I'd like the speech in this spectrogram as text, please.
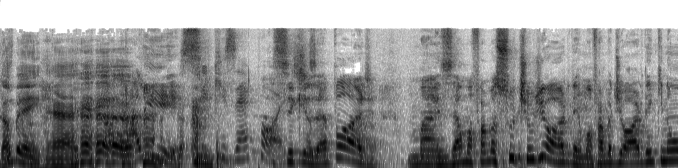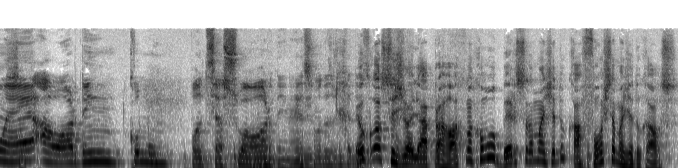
Também. É. Ali. Se quiser, pode. Se quiser, pode. Mas é uma forma sutil de ordem. É uma forma de ordem que não é a ordem comum. Pode ser a sua ordem, né? Essa é uma das Eu brincadeiras. gosto de olhar pra Rockman como o berço da magia do caos, a fonte da magia do caos.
